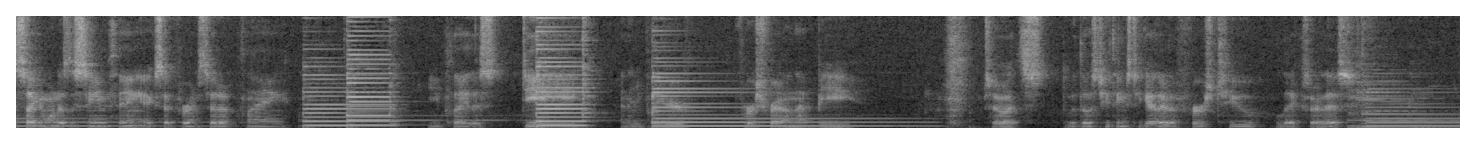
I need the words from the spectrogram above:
The second one does the same thing, except for instead of playing, you play this D, and then you play your first fret on that B. So it's, with those two things together, the first two licks are this. Then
